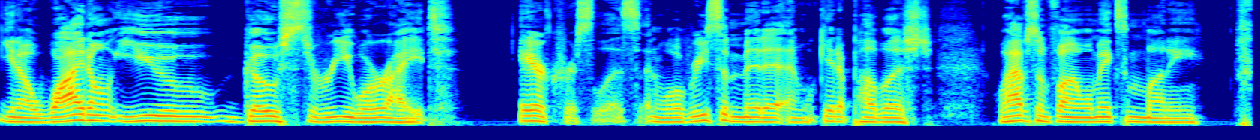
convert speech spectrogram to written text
you know, why don't you ghost rewrite Air Chrysalis and we'll resubmit it and we'll get it published. We'll have some fun, we'll make some money.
